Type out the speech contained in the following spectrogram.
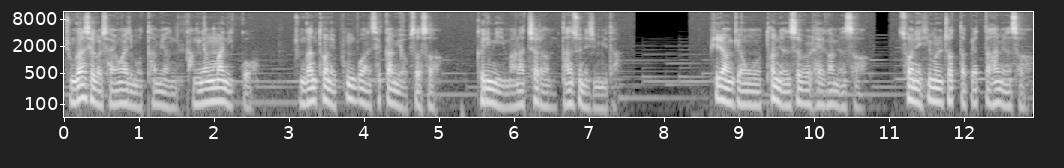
중간색을 사용하지 못하면 강약만 있고 중간톤에 풍부한 색감이 없어서 그림이 만화처럼 단순해집니다. 필요한 경우 톤 연습을 해가면서 손에 힘을 줬다 뺐다 하면서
